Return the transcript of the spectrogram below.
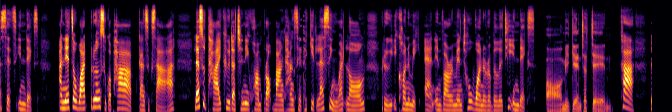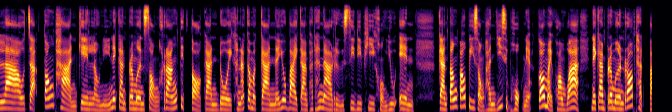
Assets Index อันนี้จะวัดเรื่องสุขภาพ การศึกษา และสุดท้ายคือดัชนีความเปราะบางทางเศรษฐกิจและสิ่งแวดล้อม หรือ Economic and Environmental Vulnerability Index อ๋อ มีเกณฑ์ชัดเจน ค่ะ ลาวจะต้องผ่านเกณฑ์เหล่านี้ในการประเมิน 2 ครั้งติดต่อกันโดยคณะกรรมการนโยบายการพัฒนาหรือ CDP ของ UN การตั้งเป้าปี 2026 เนี่ย ก็หมายความว่าในการประเมินรอบถัดไป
